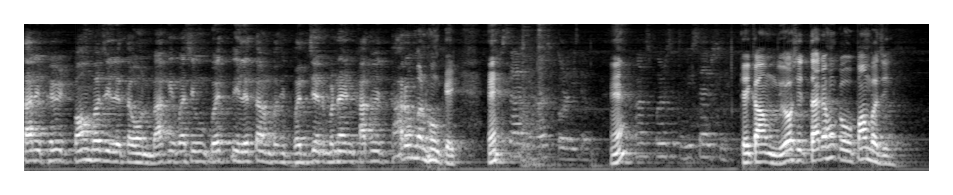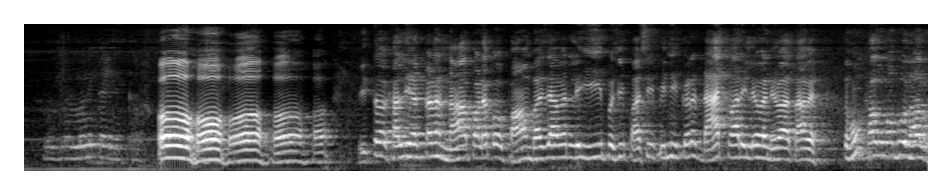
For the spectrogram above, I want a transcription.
તારી ફેવરિટ પાઉંભાજી લેતા હોઉં બાકી પછી હું કોઈ નહીં લેતા હોઉં પછી ભજીયા બનાવીને ખાતું તારું મન શું કહે? હે વિચાર હસ પડી જાવ હે? કઈ કામ વ્યવસ્થિત? તારે શું કહું? પાઉંભાજી ઓહો હો હો હો. ઈ તો ખાલી અટાણે ના પાડે પણ પાઉંભાજી આવે એટલે ઈ પછી પાછી પીની કરે દાંત વારી લેવાની વાત આવે. તો હું ખાવું બાબુ બોલ હાલો.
